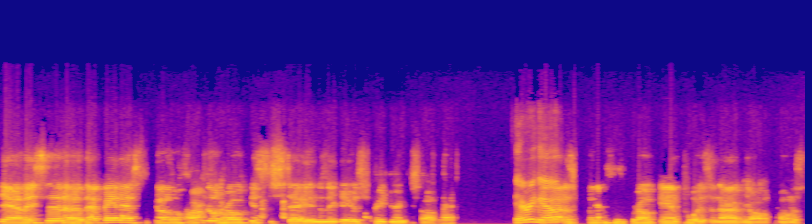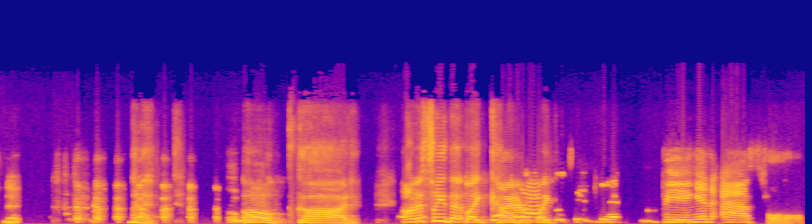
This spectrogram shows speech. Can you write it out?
Yeah, they said uh, that band has to go. Armadillo Road gets to stay, and then they gave us free drinks all night. There we He got go. his glasses broke and poison ivy all up on his neck. What a- Oh God. Honestly, that like kind of like what you get for being an asshole.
